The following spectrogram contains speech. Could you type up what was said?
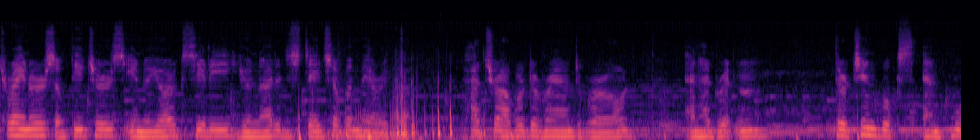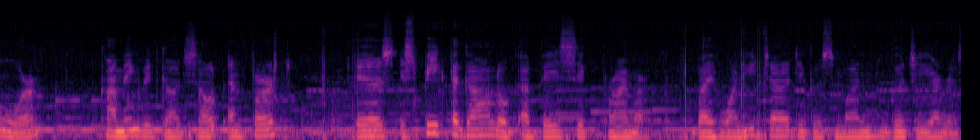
trainers of teachers in New York City, United States of America, had traveled around the world and had written 13 books and more, coming with God's help, and first is Speak Tagalog, a Basic Primer by Juanita de Guzman Gutierrez.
